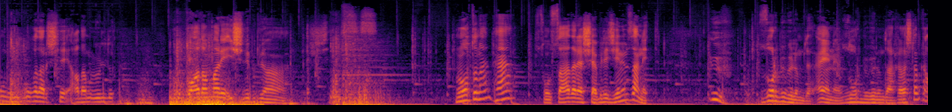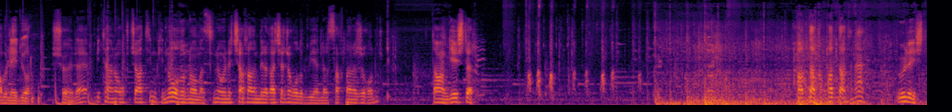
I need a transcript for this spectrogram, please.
Oğlum o kadar şey adamı öldür. Oğlum bu adam var ya işini biliyor ha. Şerefsiz. Ne oldu lan ha? Sonsuza kadar yaşayabileceğini mi zannettin? Üf. Zor bir bölümdü. Aynen zor bir bölümdü arkadaşlar kabul ediyorum. Şöyle bir tane okçu atayım ki ne olur ne olmaz. Yine öyle çakalın biri kaçacak olur bir yerler saklanacak olur. Tamam gençler. Patlatın patlatın ha. Öyle işte.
